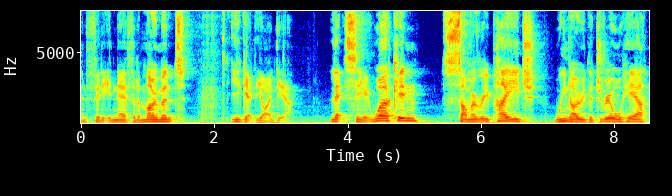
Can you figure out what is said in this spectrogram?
and fit it in there for the moment. You get the idea. Let's see it working. Summary page. We know the drill here.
